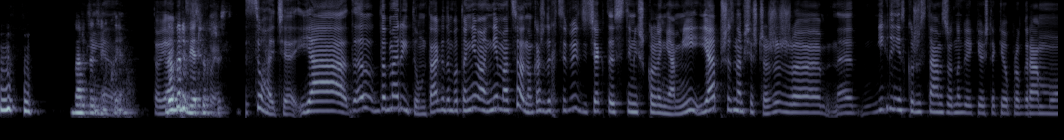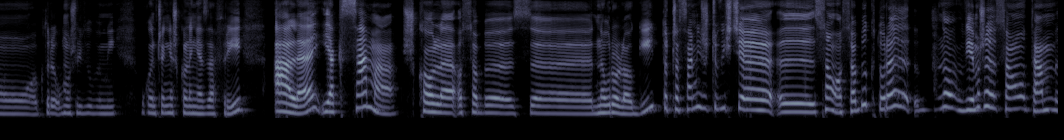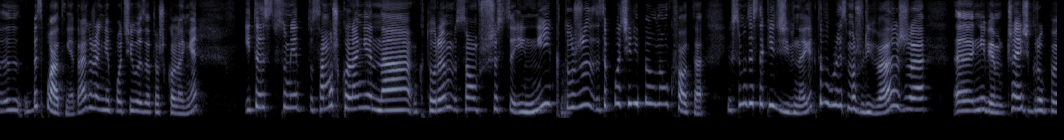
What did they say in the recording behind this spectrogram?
Bardzo dziękuję. To ja Dobry bardzo wieczór wszystkim. Słuchajcie, ja do, do meritum, tak? No bo to nie ma, nie ma co, no każdy chce wiedzieć, jak to jest z tymi szkoleniami. Ja przyznam się szczerze, że e, nigdy nie skorzystałam z żadnego jakiegoś takiego programu, który umożliwiłby mi ukończenie szkolenia za free, ale jak sama szkolę osoby z e, neurologii, to czasami rzeczywiście e, są osoby, które no wiem, że są tam bezpłatnie, tak? Że nie płaciły za to szkolenie. I to jest w sumie to samo szkolenie, na którym są wszyscy inni, którzy zapłacili pełną kwotę. I w sumie to jest takie dziwne. Jak to w ogóle jest możliwe, że e, nie wiem, część grupy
